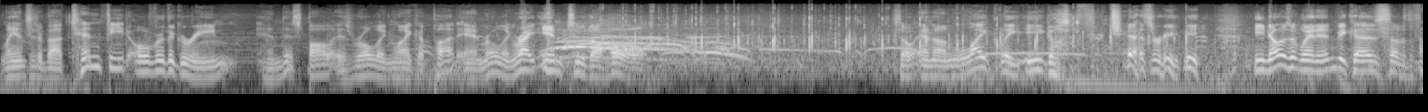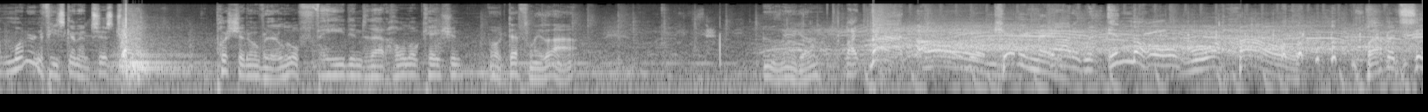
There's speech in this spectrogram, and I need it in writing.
Lands at about 10 feet over the green, and this ball is rolling like a putt and rolling right into the hole. So an unlikely eagle for Chez Reavie. He knows it went in because of the. I'm wondering if he's going to just try to push it over there, a little fade into that hole location. Oh, definitely that. Oh, there you go. Like that! Oh, you're kidding me. God, it went in the hole. Wow. well, let's see.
